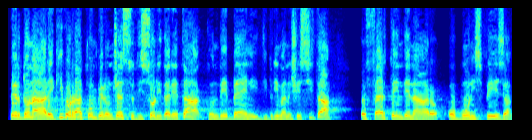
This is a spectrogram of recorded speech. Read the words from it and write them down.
perdonare chi vorrà compiere un gesto di solidarietà con dei beni di prima necessità, offerte in denaro o buoni spesa,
